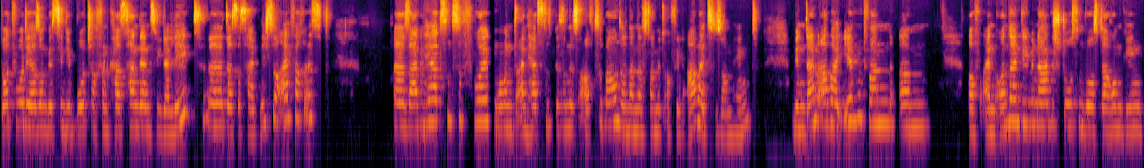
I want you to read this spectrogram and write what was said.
Dort wurde ja so ein bisschen die Botschaft von Cass Handens widerlegt, äh, dass es halt nicht so einfach ist, äh, seinem Herzen zu folgen und ein Herzensbusiness aufzubauen, sondern dass damit auch viel Arbeit zusammenhängt. Bin dann aber irgendwann ähm, auf ein Online-Webinar gestoßen, wo es darum ging,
